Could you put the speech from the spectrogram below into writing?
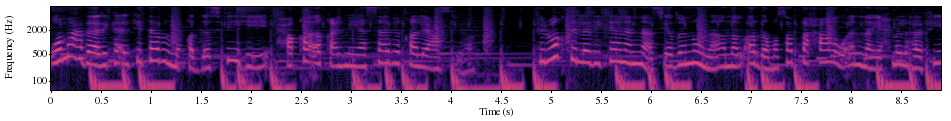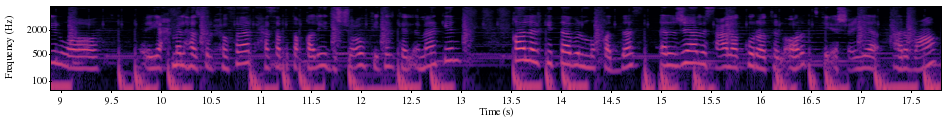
ومع ذلك الكتاب المقدس فيه حقائق علمية سابقة لعصرها. في الوقت الذي كان الناس يظنون أن الأرض مسطحة وأن يحملها فيل ويحملها سلحفاة حسب تقاليد الشعوب في تلك الأماكن. قال الكتاب المقدس الجالس على كرة الأرض في إشعياء أربعة.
